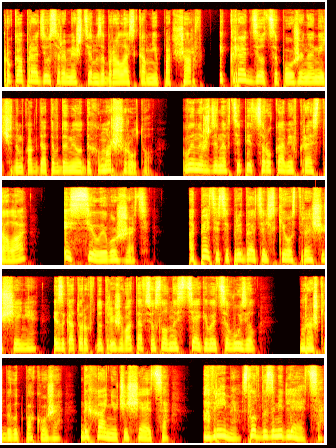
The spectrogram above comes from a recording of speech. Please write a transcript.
Рука продюсера меж тем забралась ко мне под шарф и крадется по уже намеченному когда-то в доме отдыха маршруту. Вынуждена вцепиться руками в край стола и с силой его сжать. Опять эти предательские острые ощущения, из-за которых внутри живота все словно стягивается в узел. Мурашки бегут по коже, дыхание учащается — а время словно замедляется,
